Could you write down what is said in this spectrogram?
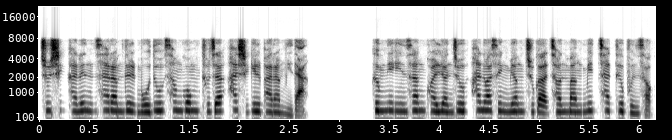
주식하는 사람들 모두 성공 투자하시길 바랍니다. 금리 인상 관련주 한화생명 주가 전망 및 차트 분석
